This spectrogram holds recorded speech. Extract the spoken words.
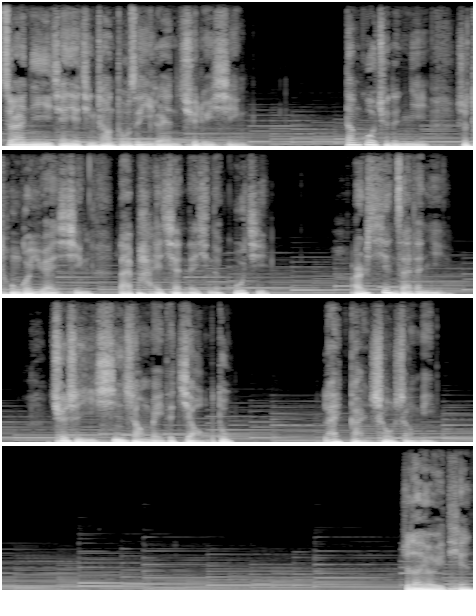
虽然你以前也经常独自一个人去旅行，但过去的你是通过远行来排遣内心的孤寂，而现在的你，却是以欣赏美的角度，来感受生命。直到有一天，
